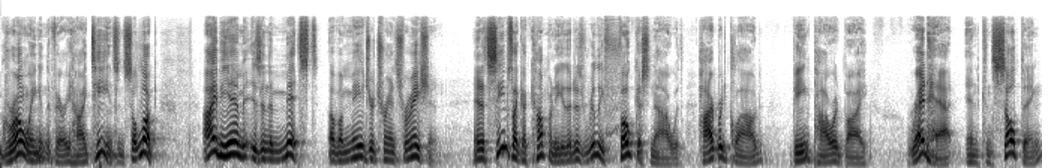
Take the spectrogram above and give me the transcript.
growing in the very high teens. And so look, IBM is in the midst of a major transformation. And it seems like a company that is really focused now with hybrid cloud being powered by Red Hat and consulting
